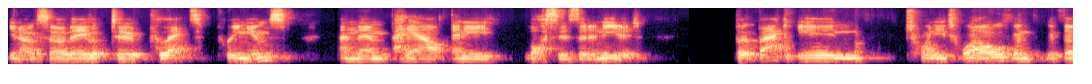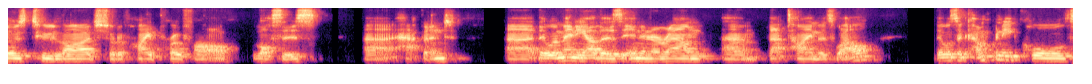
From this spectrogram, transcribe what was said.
You know, so they look to collect premiums and then pay out any losses that are needed. But back in 2012, when with those two large sort of high profile losses uh, happened, uh, there were many others in and around um, that time as well. There was a company called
